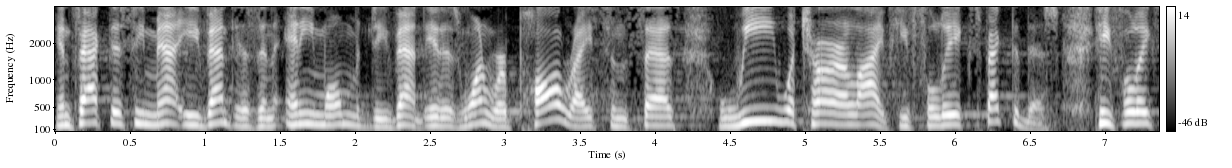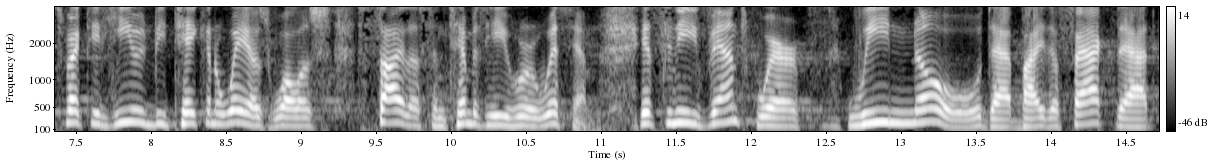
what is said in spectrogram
In fact, this event is an any moment event. It is one where Paul writes and says, We which are alive, he fully expected this. He fully expected he would be taken away as well as Silas and Timothy who were with him. It's an event where we know that by the fact that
